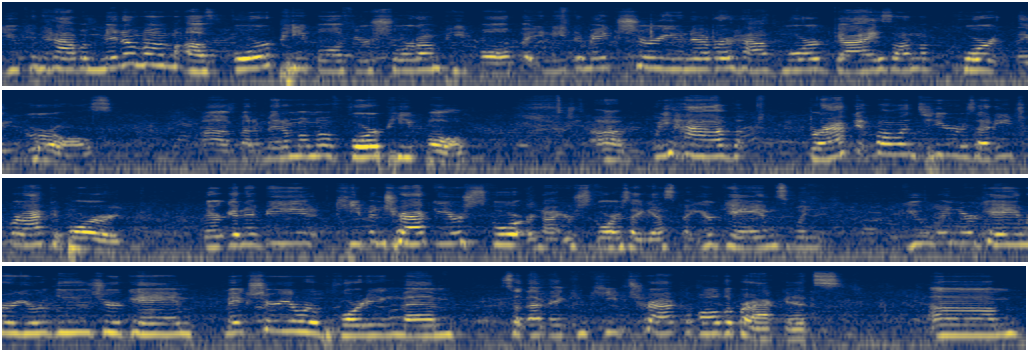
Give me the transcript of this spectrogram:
you can have a minimum of four people if you're short on people, but you need to make sure you never have more guys on the court than girls. Um, but a minimum of four people. Um, we have bracket volunteers at each bracket board. They're going to be keeping track of your score, or not your scores, I guess, but your games. When you win your game or you lose your game, make sure you're reporting them so that they can keep track of all the brackets. Um,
